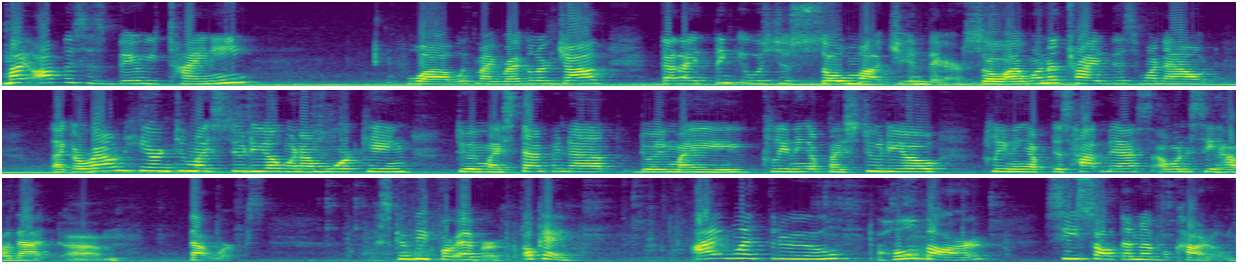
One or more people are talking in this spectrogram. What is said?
my office is very tiny well, with my regular job that I think it was just so much in there. So I want to try this one out like around here into my studio when I'm working, doing my Stampin' Up, doing my cleaning up my studio, cleaning up this hot mess. I want to see how that um, that works. It's gonna be forever. Okay, I went through a whole bar, sea salt and avocado.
